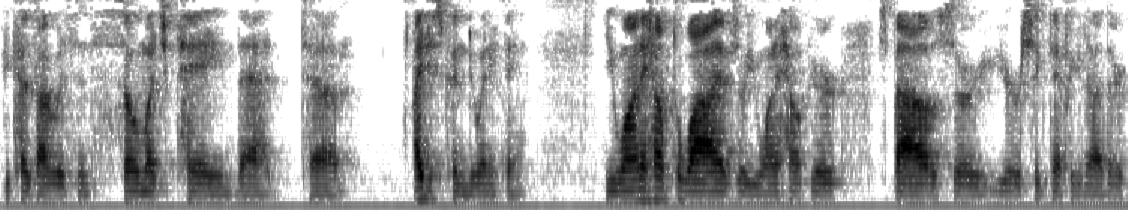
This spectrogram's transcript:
because I was in so much pain that uh, I just couldn't do anything you want to help the wives or you want to help your spouse or your significant other,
